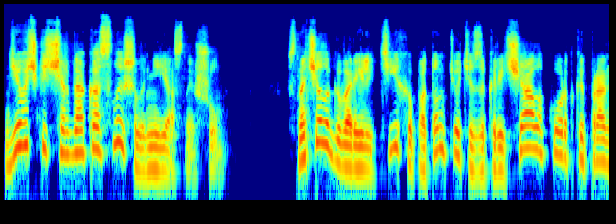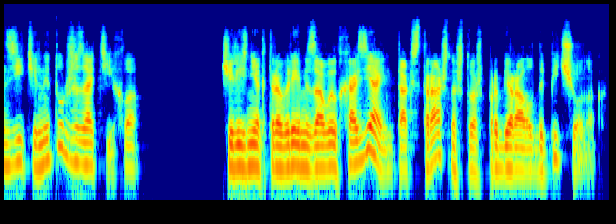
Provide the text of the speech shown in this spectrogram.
Девочка с чердака слышала неясный шум. Сначала говорили тихо, потом тетя закричала коротко и пронзительно, и тут же затихла. Через некоторое время завыл хозяин, так страшно, что аж пробирало до печенок.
